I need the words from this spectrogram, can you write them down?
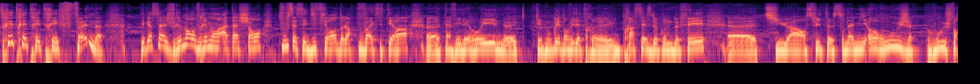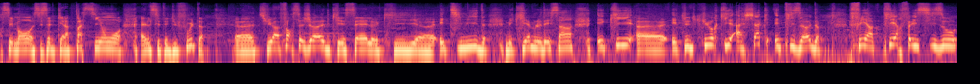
très très très très fun, des personnages vraiment vraiment attachants, tous assez différents dans leur pouvoir, etc. Euh, T'avais l'héroïne euh, qui mourait d'envie d'être une princesse de conte de fées. tu as ensuite son amie en rouge, rouge forcément, c'est celle qui a la passion. Elle, c'était du foot. tu as Force Jaune qui est celle qui est timide mais qui aime le dessin et qui est une cure qui, à chaque épisode, fait un pierre-feuille-ciseau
